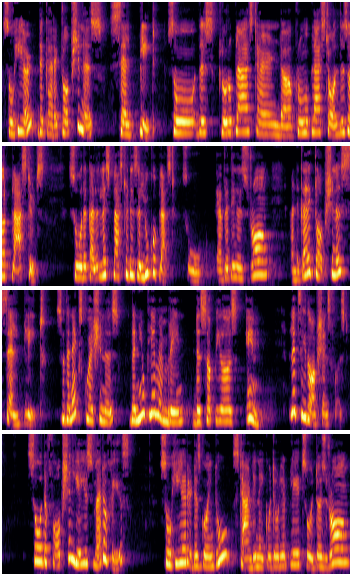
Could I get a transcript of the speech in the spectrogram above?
So here the correct option is cell plate. So this chloroplast and uh, chromoplast, all these are plastids. So the colorless plastid is a leucoplast. So everything is wrong and the correct option is cell plate. So the next question is the nuclear membrane disappears in. Let's see the options first. So the option A is metaphase. So here it is going to stand in equatorial plate. So it is wrong.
